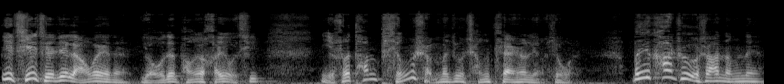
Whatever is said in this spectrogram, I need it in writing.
一提起这两位呢，有的朋友很有气，你说他们凭什么就成天上领袖了？没看出有啥能耐。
